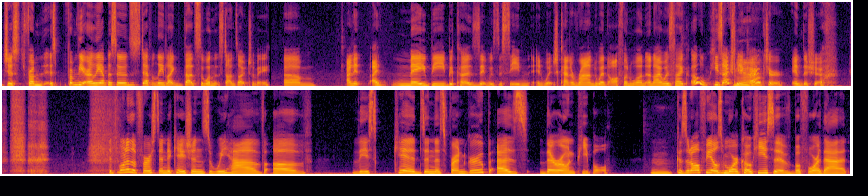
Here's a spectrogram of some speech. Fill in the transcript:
just from from the early episodes, definitely like that's the one that stands out to me. Um and it I may be because it was the scene in which kind of Rand went off on one and I was like, "Oh, he's actually a character in the show." It's one of the first indications we have of these kids in this friend group as their own people. Because it all feels more cohesive before that.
